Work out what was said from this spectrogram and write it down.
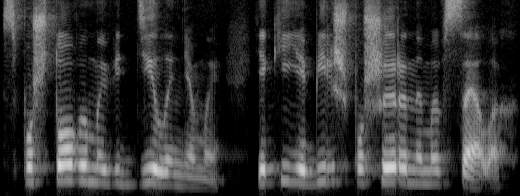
з поштовими відділеннями, які є більш поширеними в селах.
